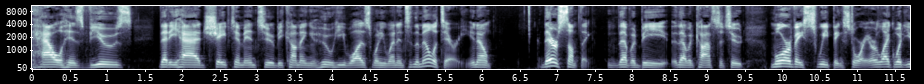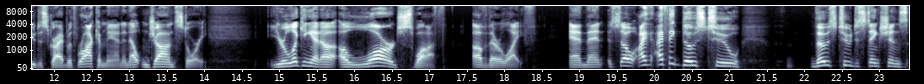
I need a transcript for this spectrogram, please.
how his views that he had shaped him into becoming who he was when he went into the military. You know, there's something that would be that would constitute more of a sweeping story, or like what you described with Rocket Man and Elton John's story. You're looking at a, a large swath of their life, and then so I, I think those two those two distinctions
